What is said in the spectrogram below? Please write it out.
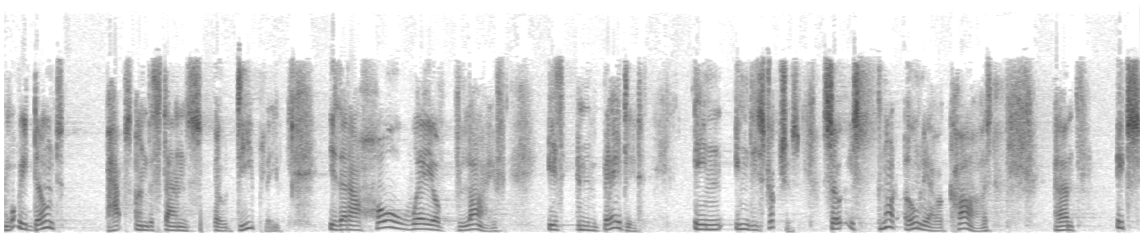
what we don't perhaps understand so deeply is that our whole way of life is embedded in in these structures. So it's not only our cars; um, it's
